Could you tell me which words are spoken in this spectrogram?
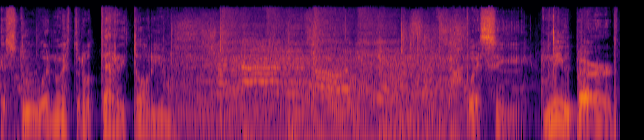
estuvo en nuestro territorio? Pues sí, Neil Peart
